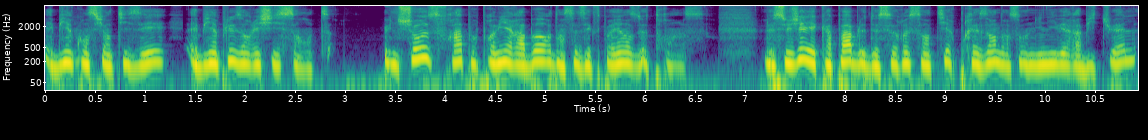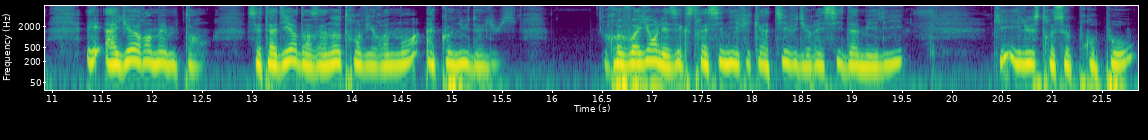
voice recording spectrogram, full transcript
et bien conscientisée est bien plus enrichissante. Une chose frappe au premier abord dans ces expériences de transe. Le sujet est capable de se ressentir présent dans son univers habituel et ailleurs en même temps, c'est-à-dire dans un autre environnement inconnu de lui. Revoyons les extraits significatifs du récit d'Amélie qui illustre ce propos,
